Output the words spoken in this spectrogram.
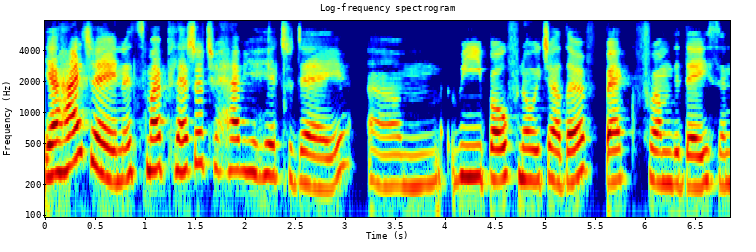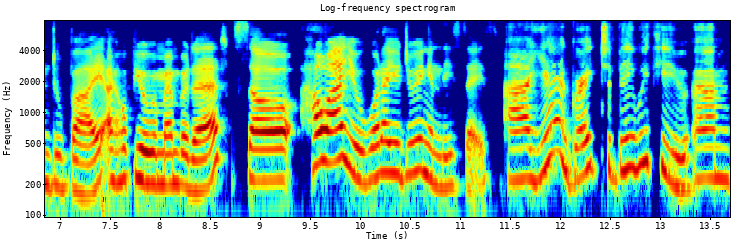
Yeah, hi Jane. It's my pleasure to have you here today. Um, we both know each other back from the days in Dubai. I hope you remember that. So, how are you? What are you doing in these days? Uh, yeah, great to be with you. Um,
